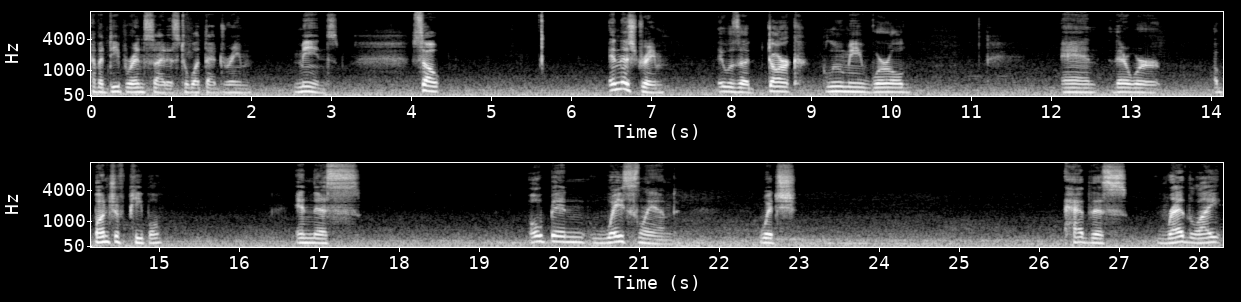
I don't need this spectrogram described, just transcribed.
have a deeper insight as to what that dream means. So, in this dream, it was a dark, gloomy world, and there were a bunch of people in this open wasteland which had this red light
